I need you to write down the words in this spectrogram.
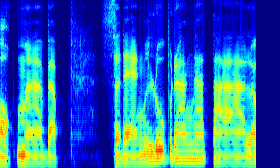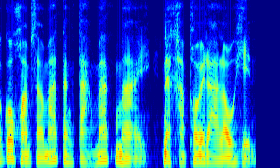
ออกมาแบบ แสดงรูปร่างหน้าตา แล้วก็ความสามารถต่างๆ มากมายนะครับพอเวลาเราเห็น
